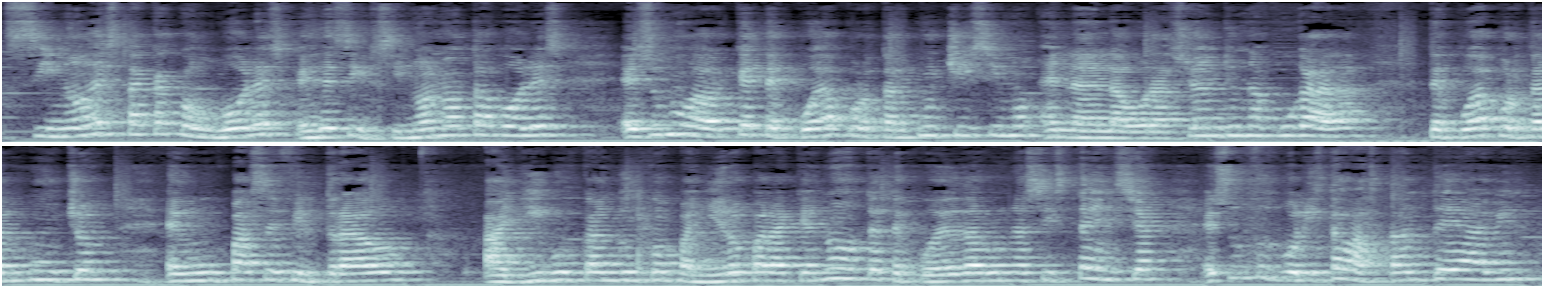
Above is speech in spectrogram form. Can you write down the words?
si no destaca con goles, es decir, si no anota goles, es un jugador que te puede aportar muchísimo en la elaboración de una jugada, te puede aportar mucho en un pase filtrado allí buscando un compañero para que anote, te puede dar una asistencia. Es un futbolista bastante hábil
